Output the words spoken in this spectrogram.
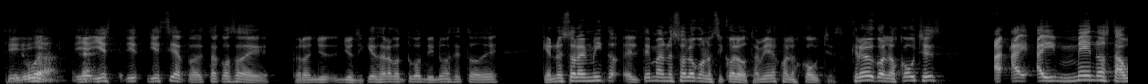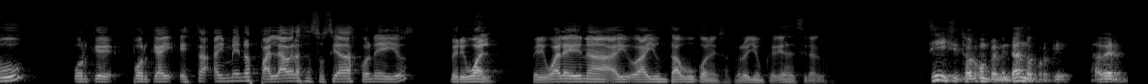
Sí, duda. Y, es, y, es, cierto, esta cosa de, perdón, yo, si quieres ahora tú continúas esto de que no es solo el mito, el tema no es solo con los psicólogos, también es con los coaches. Creo que con los coaches hay, hay menos tabú porque, porque hay, está, hay menos palabras asociadas con ellos, pero igual, pero igual hay, una, hay, hay un tabú con eso. Pero Jun, querías decir algo. Sí, sí, solo complementando, porque, a ver,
